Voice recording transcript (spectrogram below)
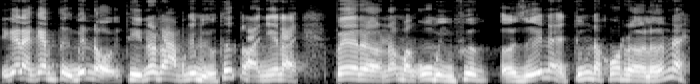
Thì cái này các em tự biến đổi. Thì nó ra một cái biểu thức là như này. Pr nó bằng u bình phương. Ở dưới này chúng ta có r lớn này.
